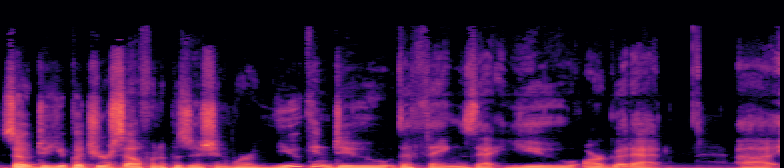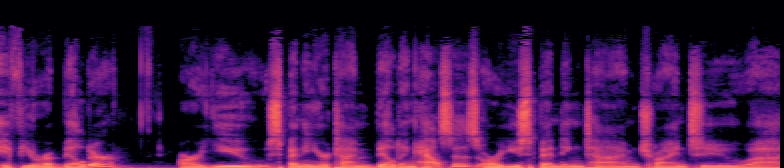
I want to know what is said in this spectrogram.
So, do you put yourself in a position where you can do the things that you are good at? Uh, if you're a builder, are you spending your time building houses or are you spending time trying to uh,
